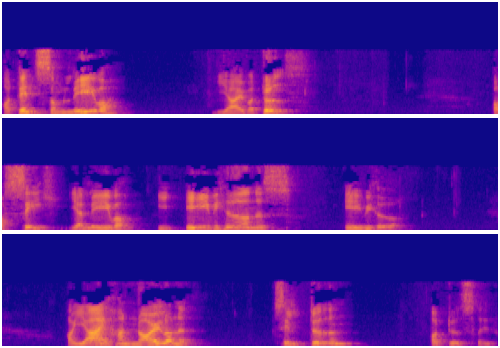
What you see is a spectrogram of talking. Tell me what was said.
og den som lever. Jeg var død, og se, jeg lever i evighedernes evigheder. Og jeg har nøglerne til døden og dødsriget.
